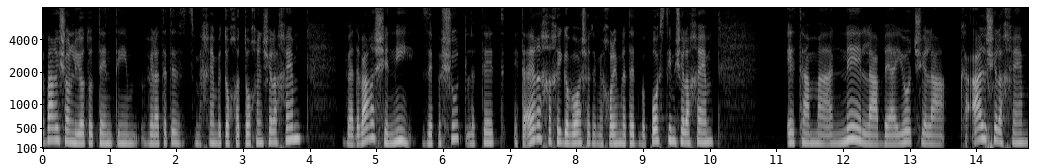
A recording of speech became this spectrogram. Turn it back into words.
דבר ראשון להיות אותנטיים ולתת את עצמכם בתוך התוכן שלכם. והדבר השני זה פשוט לתת את הערך הכי גבוה שאתם יכולים לתת בפוסטים שלכם, את המענה לבעיות של הקהל שלכם,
